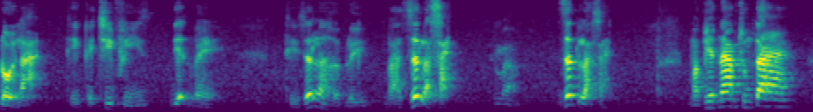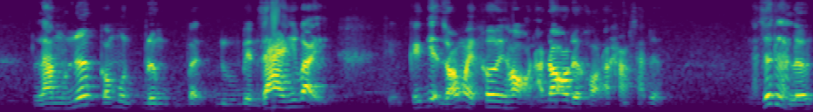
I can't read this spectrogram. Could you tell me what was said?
đổi lại thì cái chi phí điện về thì rất là hợp lý và rất là sạch. Vâng. rất là sạch. Mà Việt Nam chúng ta là một nước có một đường, đường biển dài như vậy thì cái điện gió ngoài khơi họ đã đo được họ đã khảo sát được là rất là lớn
